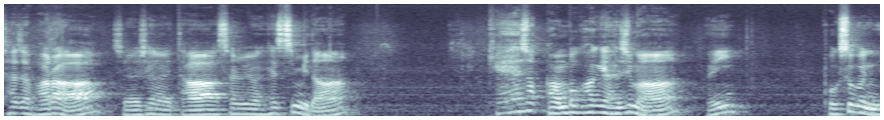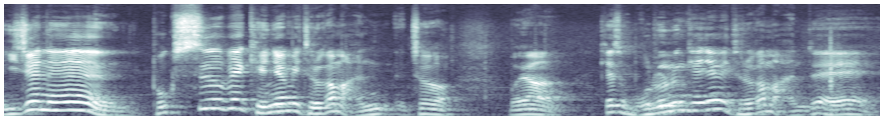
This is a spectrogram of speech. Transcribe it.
찾아봐라. 지난 시간에 다 설명했습니다. 계속 반복하게 하지 마. 에이? 복습은 이제는 복습의 개념이 들어가면 안 저 뭐야 계속 모르는 개념이 들어가면 안 돼.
